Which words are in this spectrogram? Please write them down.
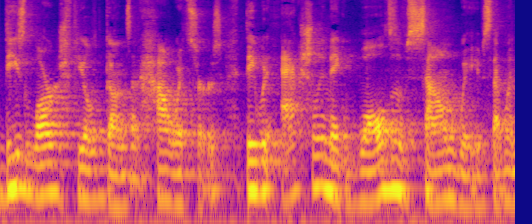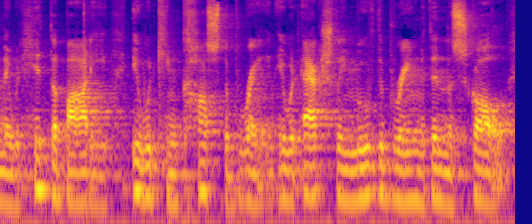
these large field guns and howitzers, they would actually make walls of sound waves that when they would hit the body, it would concuss the brain. It would actually move the brain within the skull.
